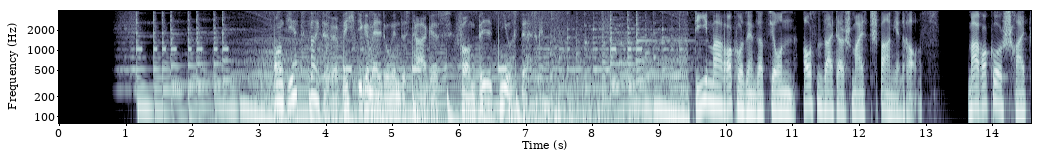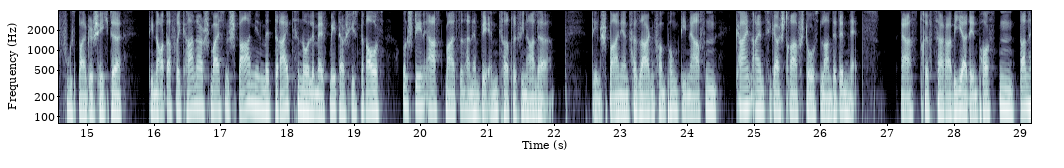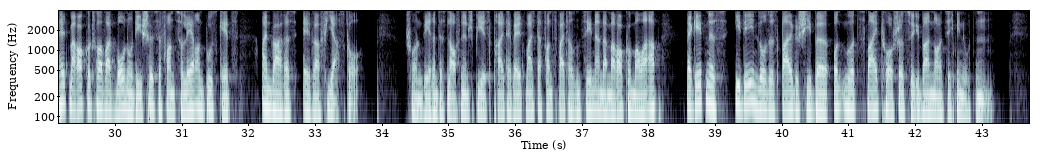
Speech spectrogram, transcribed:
Und jetzt weitere wichtige Meldungen des Tages vom Bild Newsdesk. Die Marokko-Sensation. Außenseiter schmeißt Spanien raus. Marokko schreibt Fußballgeschichte. Die Nordafrikaner schmeißen Spanien mit 13-0 im Elfmeterschießen raus und stehen erstmals in einem WM-Viertelfinale. Den Spaniern versagen vom Punkt die Nerven. Kein einziger Strafstoß landet im Netz. Erst trifft Sarabia den Posten, dann hält Marokko-Torwart Bono die Schüsse von Soler und Busquets. Ein wahres Elfer-Fiasko. Schon während des laufenden Spiels prallt der Weltmeister von 2010 an der Marokko-Mauer ab. Ergebnis ideenloses Ballgeschiebe und nur zwei Torschüsse über 90 Minuten.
